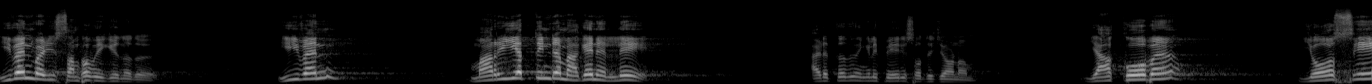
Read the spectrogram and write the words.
ഇവൻ വഴി സംഭവിക്കുന്നത്? ഇവൻ മറിയത്തിന്റെ മകനല്ലേ? അടുത്തത് നിങ്ങൾ ഈ പേര് ശ്രദ്ധിച്ചോണം. യാക്കോബ് യോസെ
